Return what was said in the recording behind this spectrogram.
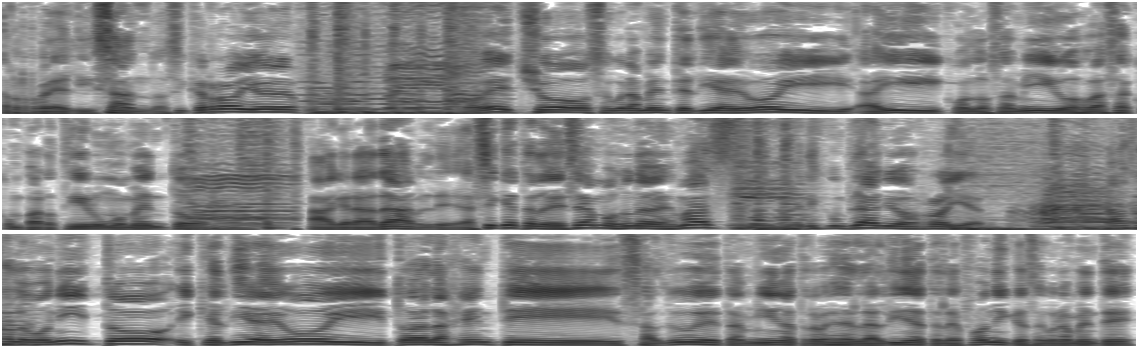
realizando. Así que Roger, provecho seguramente el día de hoy ahí con los amigos vas a compartir un momento agradable. Así que te lo deseamos una vez más. Feliz cumpleaños, Roger. Pásalo bonito y que el día de hoy toda la gente salude también a través de la línea telefónica. Seguramente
